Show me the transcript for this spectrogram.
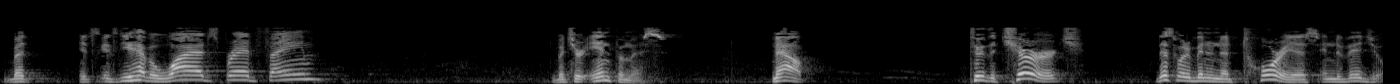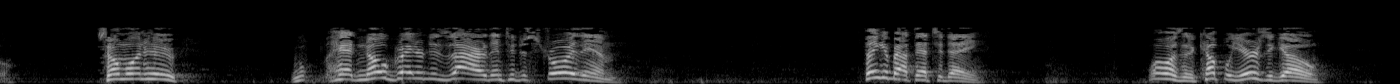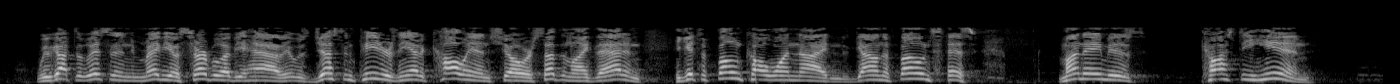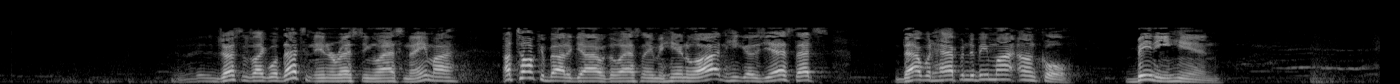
but it's, it's, you have a widespread fame, but you're infamous. Now, to the church, this would have been a notorious individual. Someone who had no greater desire than to destroy them. Think about that today. What was it? A couple years ago, we got to listen, maybe a several of you have. It was Justin Peters and he had a call-in show or something like that and he gets a phone call one night and the guy on the phone says, my name is Costi Hinn. Justin's like, well, that's an interesting last name. I, I talk about a guy with the last name of Hinn a lot and he goes, yes, that's, that would happen to be my uncle. Benny Hinn.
